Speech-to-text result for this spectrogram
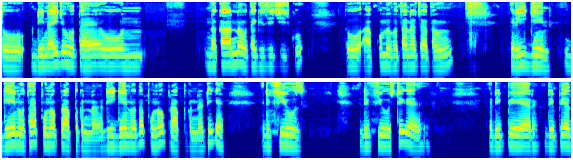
तो डिनाई जो होता है, वो नकारना होता है किसी चीज़ को। तो आपको मैं बताना चाहता हूँ रीगेन गेन होता है पुनः प्राप्त करना। रीगेन होता है पुनः प्राप्त करना, ठीक है? रिफ्यूज़ रिफ्यूज़ ठीक है? रिपेयर रिपेयर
